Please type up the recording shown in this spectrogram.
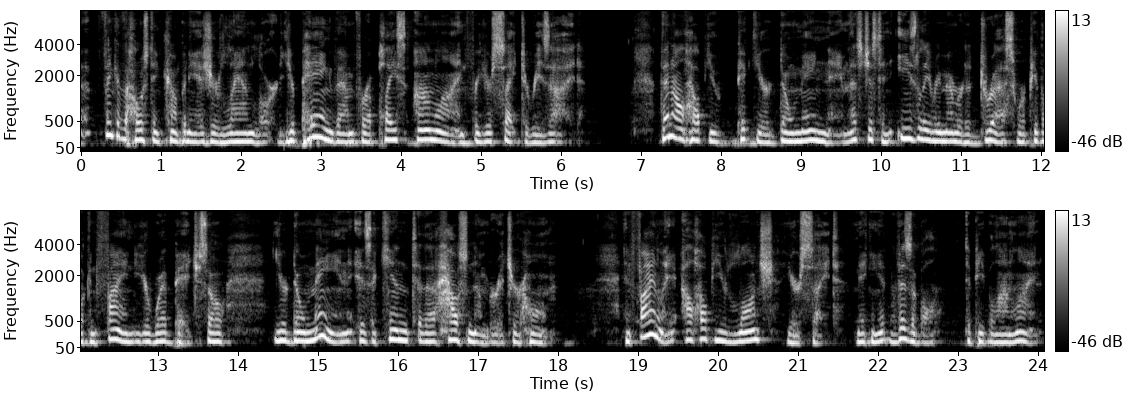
Uh, think of the hosting company as your landlord. You're paying them for a place online for your site to reside. Then I'll help you pick your domain name. That's just an easily remembered address where people can find your web page. So your domain is akin to the house number at your home. And finally, I'll help you launch your site, making it visible to people online.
